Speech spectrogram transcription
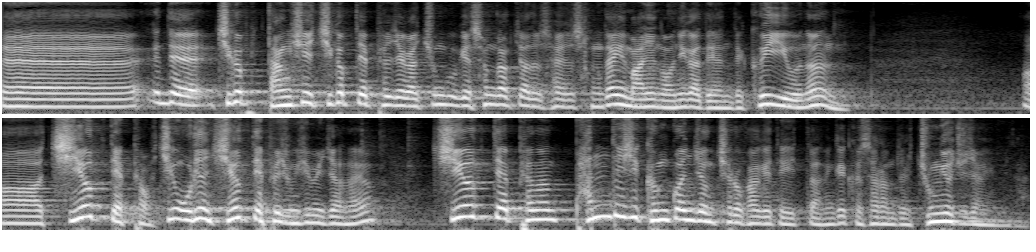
에, 근데 직업 당시에 직업 대표제가 중국의 선각자들 사이에서 상당히 많이 논의가 되는데 그 이유는 어, 지역 대표 지금 우리는 지역 대표 중심이잖아요. 지역 대표는 반드시 근권 정치로 가게 돼 있다는 게 그 사람들의 중요 주장입니다.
